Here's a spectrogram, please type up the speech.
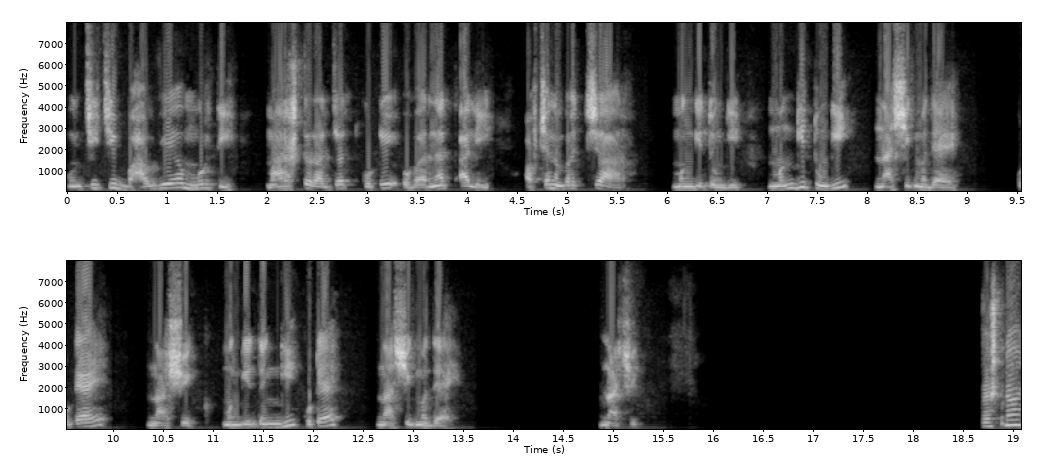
उंचीची भव्य मूर्ती महाराष्ट्र राज्यात कुठे उभारण्यात आली? ऑप्शन नंबर चार मंगीतुंगी. मंगीतुंगी नाशिकमध्ये आहे. कुठे आहे? नाशिक. मंगीतुंगी कुठे आहे? नाशिकमध्ये आहे. नाशिक. प्रश्न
